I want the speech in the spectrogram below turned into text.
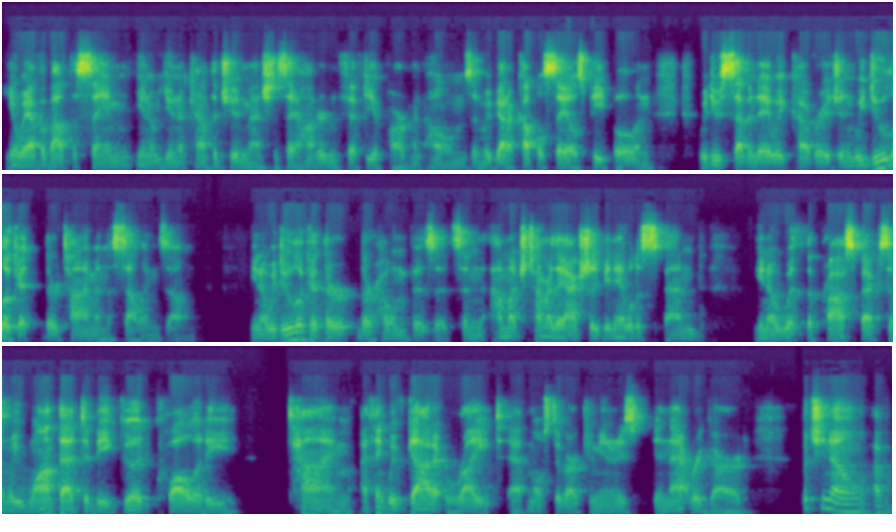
you know we have about the same you know unit count that you had mentioned say 150 apartment homes and we've got a couple salespeople and we do seven day week coverage and we do look at their time in the selling zone. You know we do look at their their home visits and how much time are they actually being able to spend you know with the prospects and we want that to be good quality time. I think we've got it right at most of our communities in that regard but you know, I've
